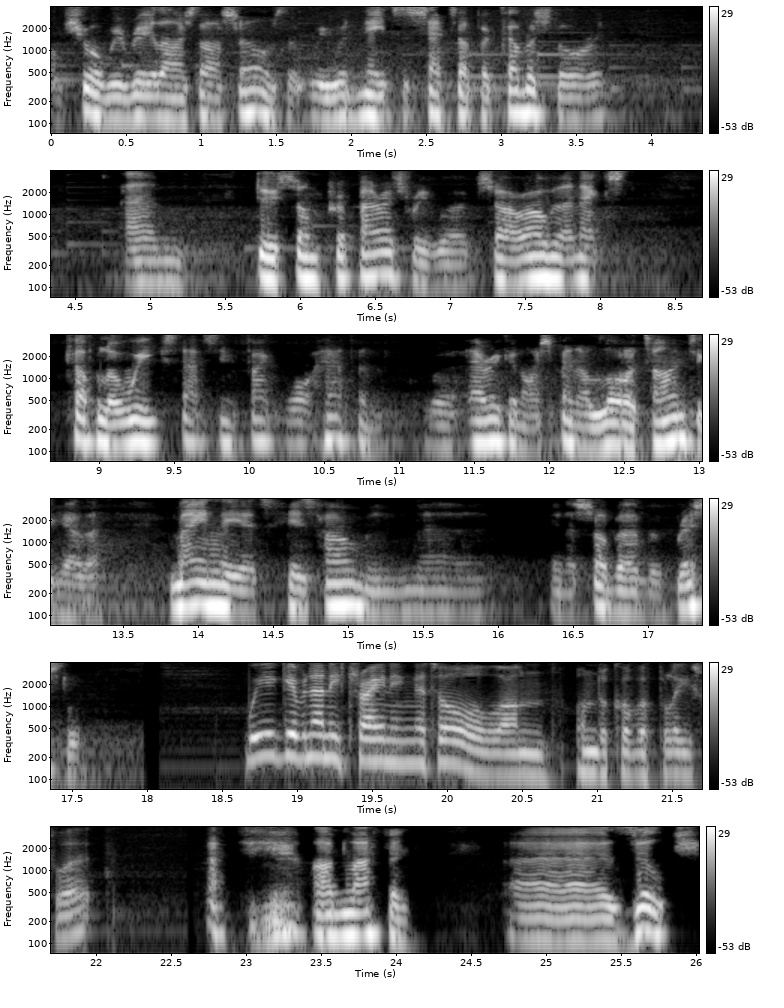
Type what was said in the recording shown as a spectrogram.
I'm sure we realised ourselves, that we would need to set up a cover story and do some preparatory work. So over the next couple of weeks, that's in fact what happened. Eric and I spent a lot of time together, mainly at his home in uh, in a suburb of Bristol. Were you given any training at all on undercover police work? I'm laughing. Uh, zilch,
